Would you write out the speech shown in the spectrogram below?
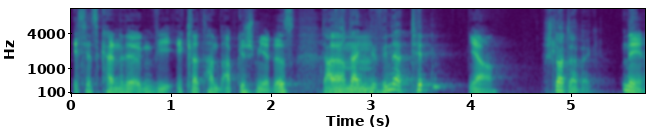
ist jetzt keiner, der irgendwie eklatant abgeschmiert ist. Darf ich Ähm, deinen Gewinner tippen? Ja. Schlotterbeck. Nee.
